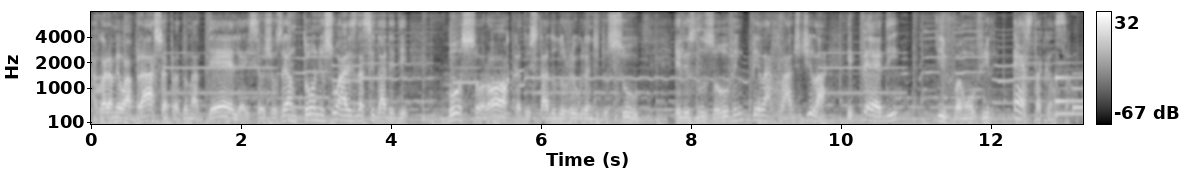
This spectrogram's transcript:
Agora meu abraço é para Dona Adélia e seu José Antônio Soares da cidade de Bossoroca, do estado do Rio Grande do Sul. Eles nos ouvem pela rádio de lá e pede e vão ouvir esta canção.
